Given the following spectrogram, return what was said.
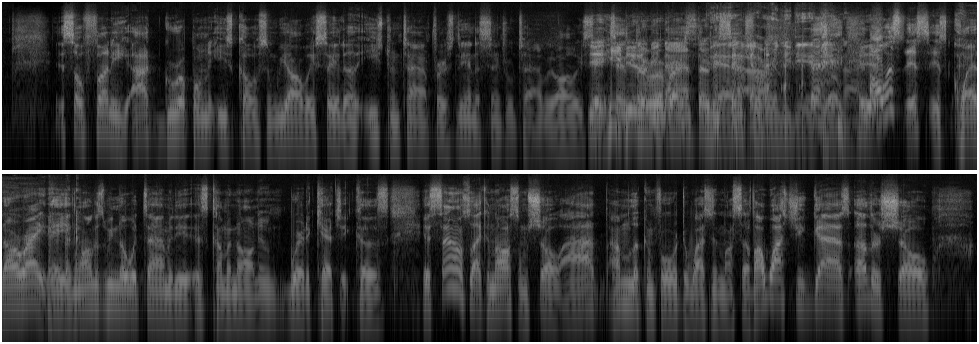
It's so funny. I grew up on the East Coast, and we always say the Eastern time first, then the Central time. We always say Yeah, he 10, did it 30, reverse. 9, 30 Yeah, Central. I really did, didn't I? Oh, it's, it's it's quite all right. Hey, as long as we know what time it is coming on and where to catch it, because it sounds like an awesome show. I I'm looking forward to watching it myself. I watched you guys' other show.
